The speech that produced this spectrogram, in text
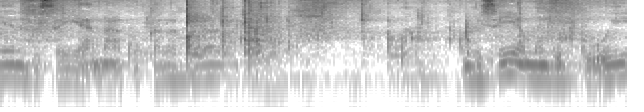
Yan, bisaya na ako kalaglag. Bisaya mong good ko eh.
